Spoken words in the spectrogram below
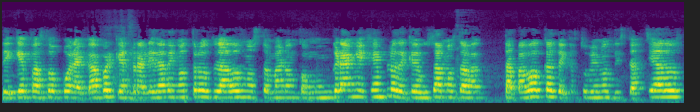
de qué pasó por acá, porque en realidad en otros lados nos tomaron como un gran ejemplo de que usamos tapabocas, de que estuvimos distanciados,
